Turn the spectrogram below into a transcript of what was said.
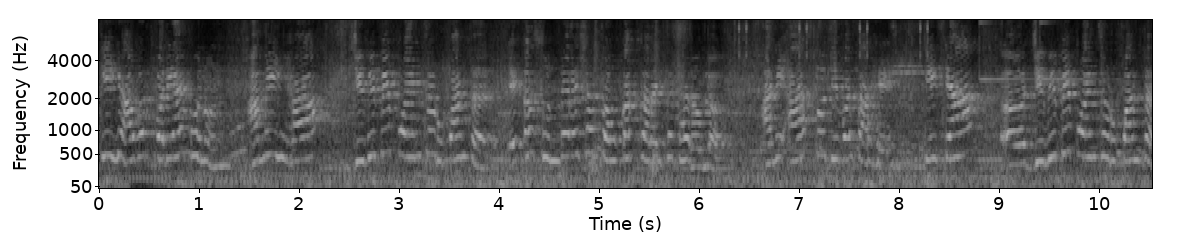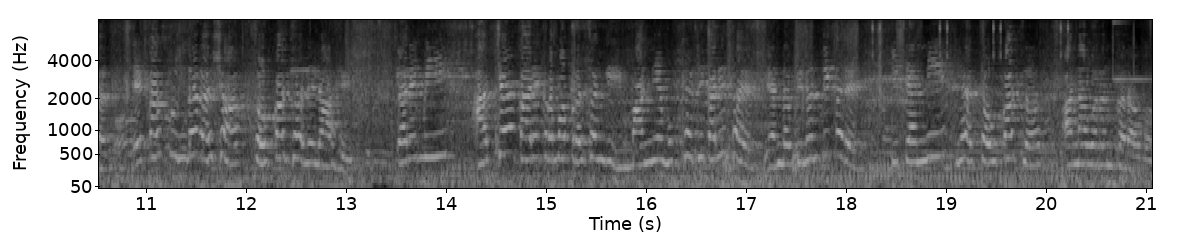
की ह्यावर पर्याय म्हणून आम्ही ह्या जी बी पी पॉईंटचं रूपांतर एका सुंदर अशा चौकात करायचं ठरवलं. आणि आज तो दिवस आहे की त्या जी बी पी पॉईंटचं रूपांतर एका सुंदर अशा चौकात झालेलं आहे. तरी मी आजच्या मुख्याधिकारी साहेब यांना विनंती करेन की त्यांनी ह्या चौकाचं अनावरण करावं.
